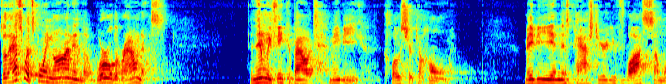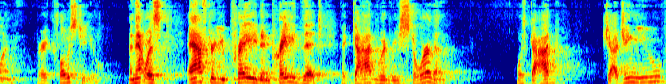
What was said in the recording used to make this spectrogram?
So that's what's going on in the world around us. And then we think about maybe closer to home. Maybe in this past year you've lost someone very close to you. And that was after you prayed and prayed that, that God would restore them. Was God judging you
